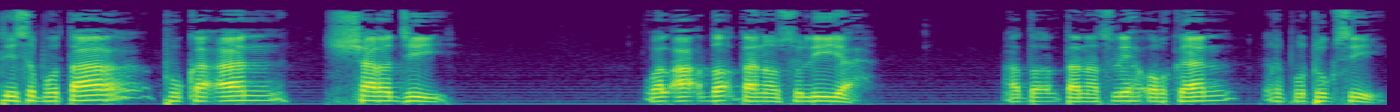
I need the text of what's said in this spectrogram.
di seputar bukaan syarji wal a'dha tanasuliyah atau tanasuliyah organ reproduksi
